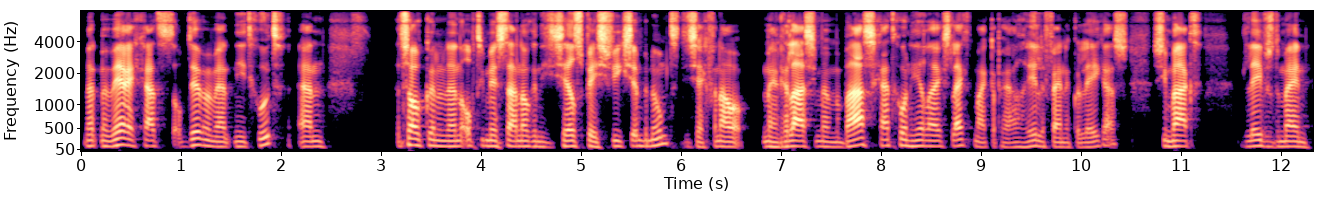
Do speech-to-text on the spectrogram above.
met mijn werk gaat het op dit moment niet goed. En het zou kunnen een optimist daar nog iets heel specifieks in benoemt. Die zegt van nou, mijn relatie met mijn baas gaat gewoon heel erg slecht, maar ik heb heel hele fijne collega's. Dus die maakt het levensdomein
